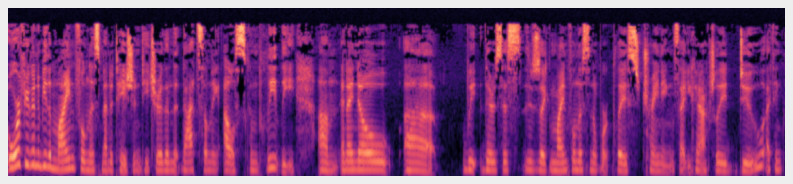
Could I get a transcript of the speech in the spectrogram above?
Or if you're going to be the mindfulness meditation teacher, then that, that's something else completely. Um, and I know, uh, we, there's this, there's like mindfulness in the workplace trainings that you can actually do. I think,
